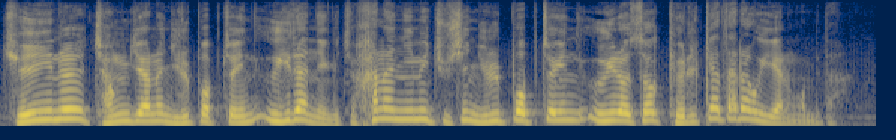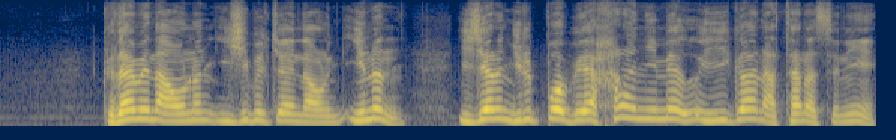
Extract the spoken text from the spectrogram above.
죄인을 정죄하는 율법적인 의란 얘기죠. 하나님이 주신 율법적인 의로서 교를 깨달라고 얘기하는 겁니다. 그 다음에 나오는 21절에 나오는 이는 이제는 율법 외에 하나님의 의가 나타났으니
